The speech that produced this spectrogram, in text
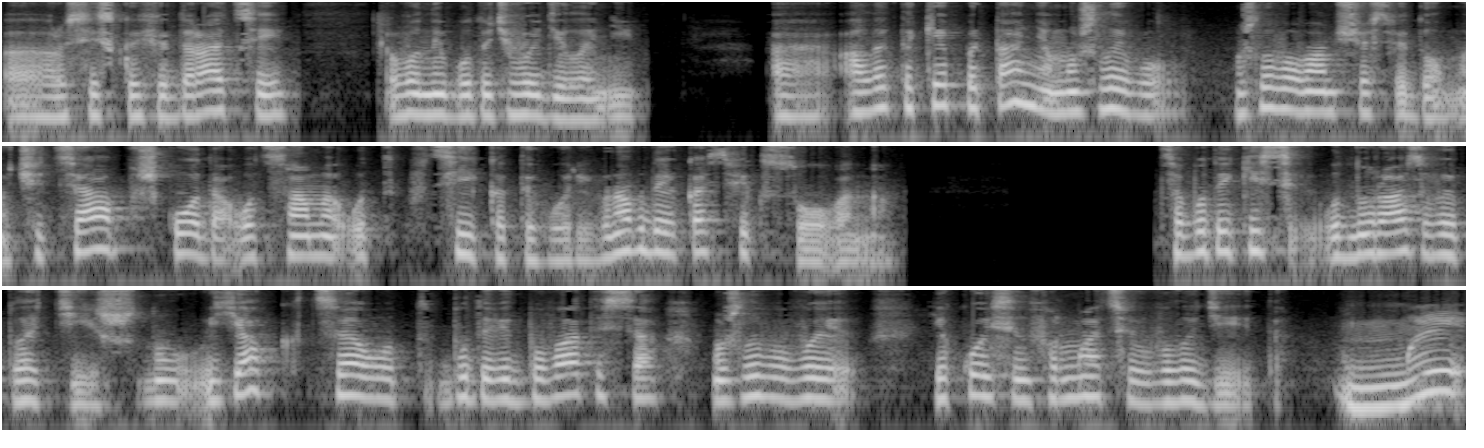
Російської Федерації вони будуть виділені. Але таке питання, можливо, можливо, вам щось відомо. Чи ця шкода, от саме от в цій категорії, вона буде якась фіксована? Це буде якийсь одноразовий платіж. Ну як це от буде відбуватися? Можливо, ви якоюсь інформацією володієте? Ми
